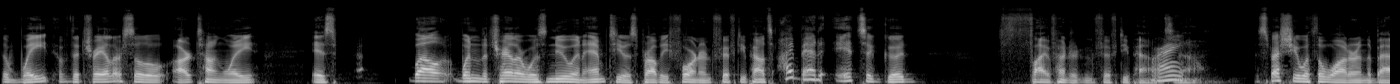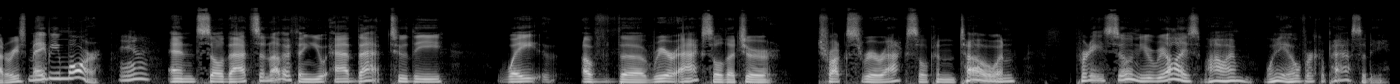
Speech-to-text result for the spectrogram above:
the weight of the trailer. So our tongue weight is well, when the trailer was new and empty, it was probably 450 pounds. I bet it's a good 550 pounds Right. now, especially with the water and the batteries, maybe more. Yeah. And so that's another thing. You add that to the weight of the rear axle that your truck's rear axle can tow, and pretty soon you realize, wow, I'm way over capacity.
